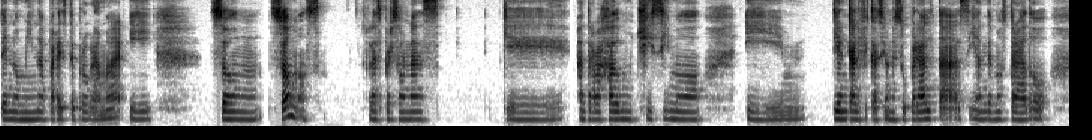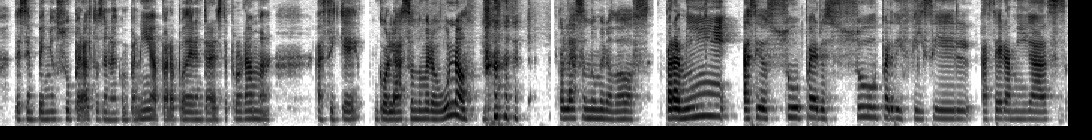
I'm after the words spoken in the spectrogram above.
te nomina para este programa y son, somos las personas que han trabajado muchísimo y tienen calificaciones súper altas y han demostrado desempeños súper altos en la compañía para poder entrar a este programa. Así que golazo número uno. golazo número dos. Para mí ha sido súper, súper difícil hacer amigas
